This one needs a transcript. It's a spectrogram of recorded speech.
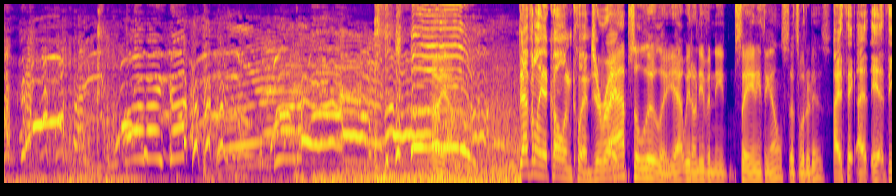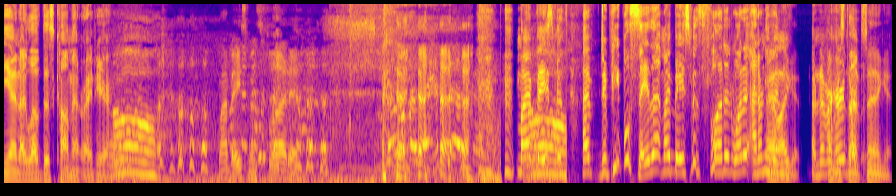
Oh my god. Oh, yeah. Definitely a colon cleanse. You're right. Absolutely. Yeah. We don't even need to say anything else. That's what it is. I think I, at the end, I love this comment right here. Oh. My basement's flooded. My oh. basement. I, do people say that my basement's flooded? What? I don't even. I like it. I've never I'm heard start that. saying it.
